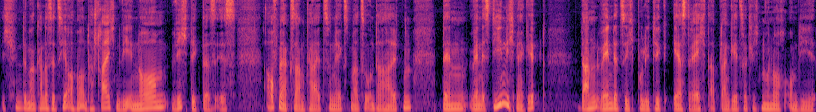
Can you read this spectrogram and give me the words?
ich finde, man kann das jetzt hier auch mal unterstreichen, wie enorm wichtig das ist, Aufmerksamkeit zunächst mal zu unterhalten. Denn wenn es die nicht mehr gibt, dann wendet sich Politik erst recht ab. Dann geht es wirklich nur noch um die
